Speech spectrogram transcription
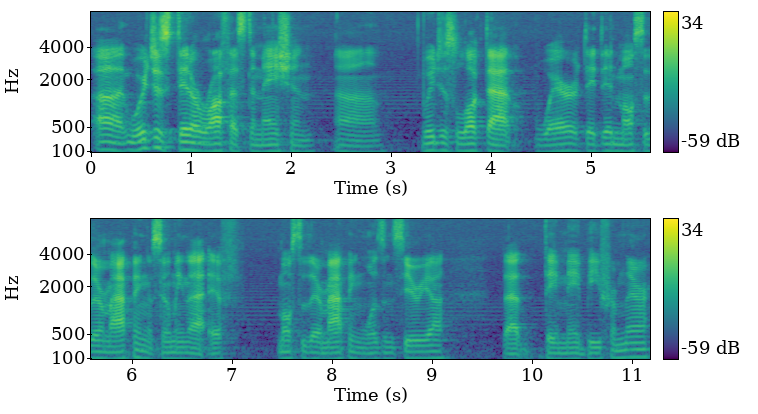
Uh, we just did a rough estimation. Uh, we just looked at where they did most of their mapping, assuming that if most of their mapping was in Syria, that they may be from there.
